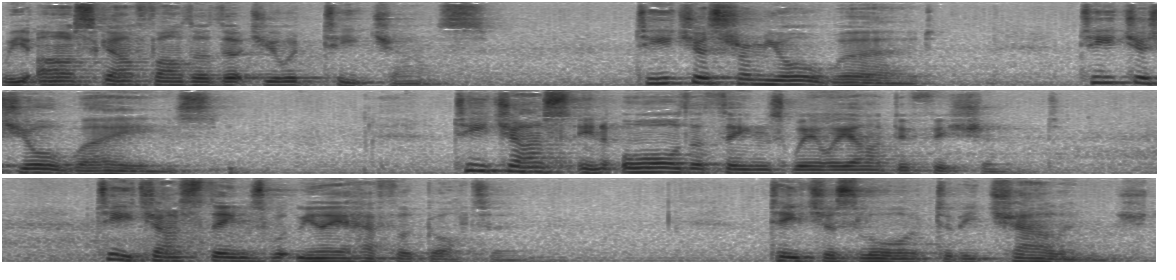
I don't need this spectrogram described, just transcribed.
We ask our Father that you would teach us. Teach us from your word. Teach us your ways. Teach us in all the things where we are deficient. Teach us things that we may have forgotten. Teach us, Lord, to be challenged,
